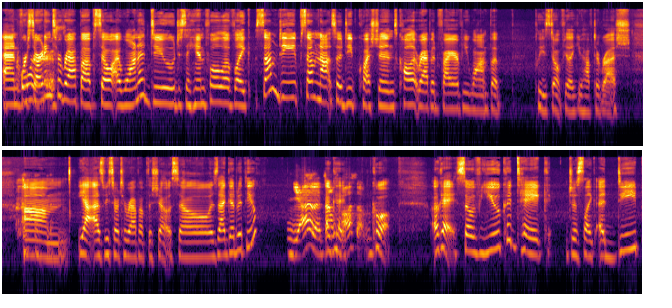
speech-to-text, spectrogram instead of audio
And we're starting to wrap up, so I want to do just a handful of like some deep, some not so deep questions. Call it rapid fire if you want, but please don't feel like you have to rush. Um, yeah, as we start to wrap up the show. So is that good with you? Yeah, that sounds okay, awesome. Cool. Okay, so if you could take just like a deep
